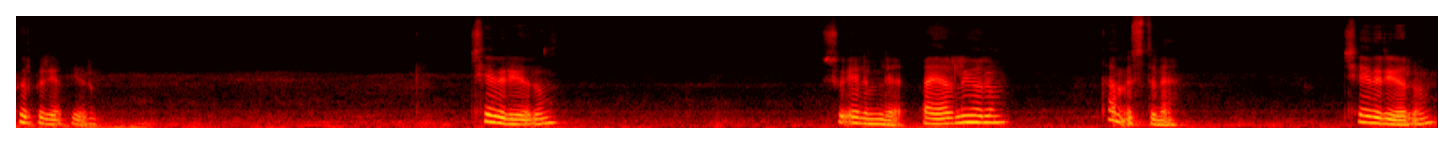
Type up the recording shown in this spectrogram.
pırpır yapıyorum. Çeviriyorum. Şu elimle ayarlıyorum. Tam üstüne. Çeviriyorum.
